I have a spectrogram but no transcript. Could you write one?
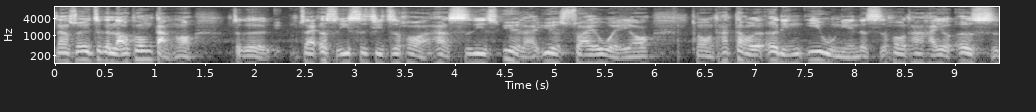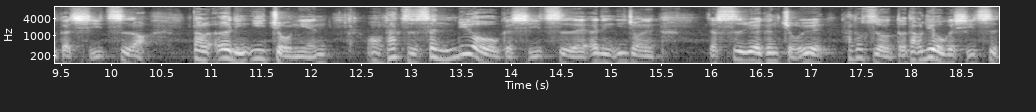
那所以这个劳工党哦，这个在二十一世纪之后啊，他的势力是越来越衰微哦。哦，他到了二零一五年的时候，他还有二十个席次哦。到了二零一九年，哦，他只剩六个席次诶。二零一九年的四月跟九月，他都只有得到六个席次。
